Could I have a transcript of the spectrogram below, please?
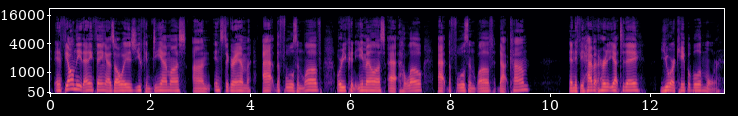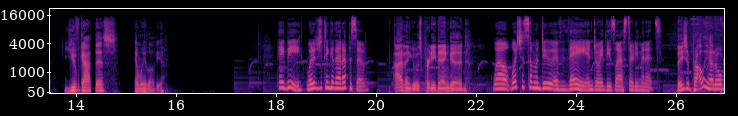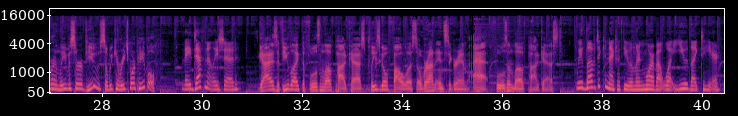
And if y'all need anything, as always, you can DM us on Instagram at the Fools in Love, or you can email us at hello at thefoolsinlove.com. And if you haven't heard it yet today, you are capable of more. You've got this, and we love you. Hey B, what did you think of that episode? I think it was pretty dang good. Well, what should someone do if they enjoyed these last 30 minutes? They should probably head over and leave us a review so we can reach more people. They definitely should. Guys, if you like the Fools in Love podcast, please go follow us over on Instagram at Fools in Love Podcast. We'd love to connect with you and learn more about what you'd like to hear.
